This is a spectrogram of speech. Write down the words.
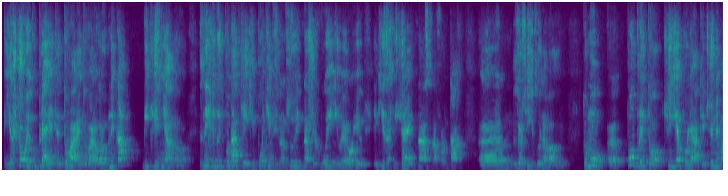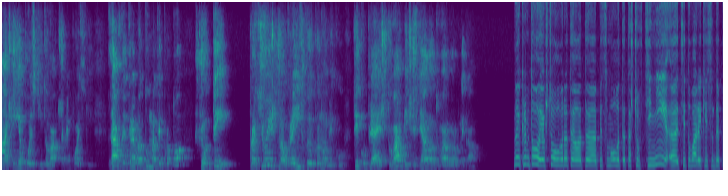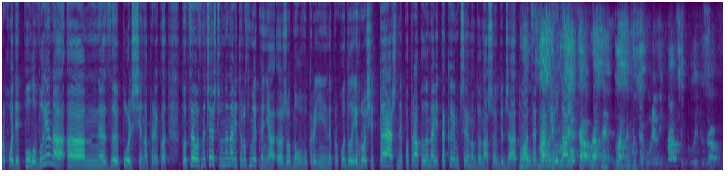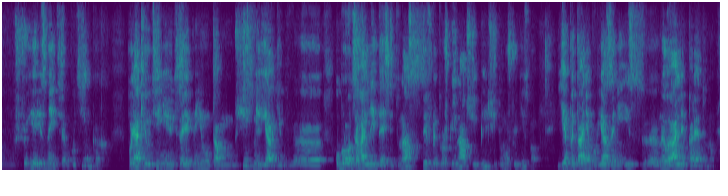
Якщо ви купляєте товари товаровиробника вітчизняного, з них ідуть податки, які потім фінансують наших воїнів, героїв, які захищають нас на фронтах е, з російською навалою. Тому, е, попри то, чи є поляки, чи нема, чи є польський товар, чи не польський, завжди треба думати про те, що ти працюєш на українську економіку. Ти купляєш товар вітчизняного товаровиробника. Ну і крім того, якщо говорити, от е, підсумовувати те, що в тіні е, ті товари, які сюди приходять, половина е, з Польщі, наприклад, то це означає, що вони навіть розмитнення е, жодного в Україні не проходили, і гроші теж не потрапили навіть таким чином до нашого бюджету. а це Ну, власне, про удар. це, та, власне, власне, про це говорив Гетманцев, коли казав, що є різниця в оцінках. Поляки оцінюють це як мінімум там в 6 мільярдів, е, оборот загальний 10. У нас цифри трошки інакші, більші, тому що дійсно є питання пов'язані із е, нелегальним перетином.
